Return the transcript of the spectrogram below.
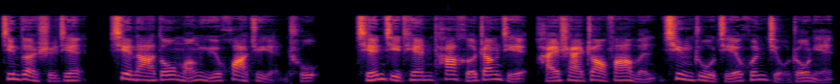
近段时间，谢娜都忙于话剧演出。前几天，她和张杰还晒照发文庆祝结婚九周年。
